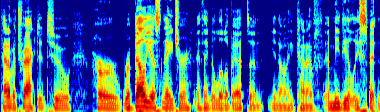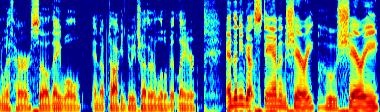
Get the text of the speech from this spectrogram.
kind of attracted to her rebellious nature, I think, a little bit. And, you know, he kind of immediately smitten with her. So they will end up talking to each other a little bit later. And then you've got Stan and Sherry, who Sherry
